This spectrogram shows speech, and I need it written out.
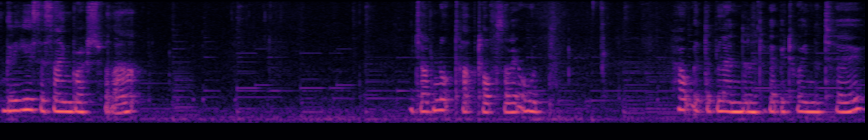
I'm going to use the same brush for that which I've not tapped off so it will help with the blend a little bit between the two.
